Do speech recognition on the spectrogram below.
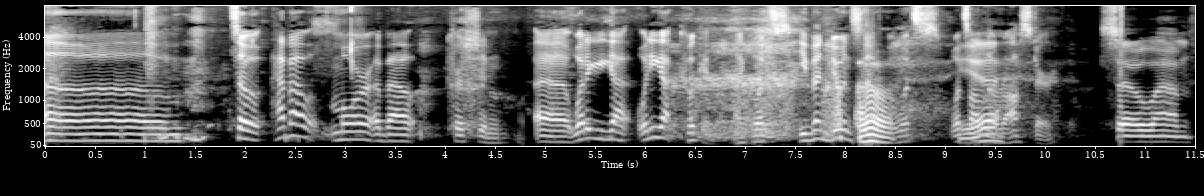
Um. So, how about more about Christian? Uh, what do you got? What do you got cooking? Like, what's you've been doing stuff, Oh, but what's what's on the roster? So, um,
